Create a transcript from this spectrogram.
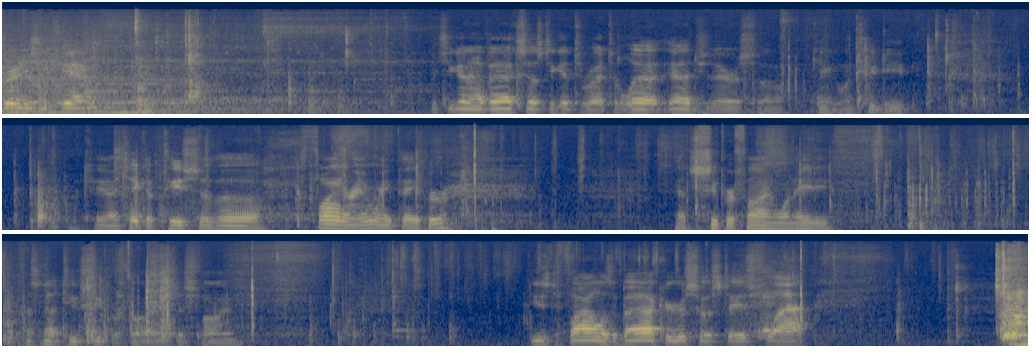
Straight as you can. But you gotta have access to get to right to the edge there, so can't go in too deep. Okay, I take a piece of uh, finer emery paper. That's super fine, 180. That's not too super fine, it's just fine. Use the file as a backer so it stays flat. Ready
